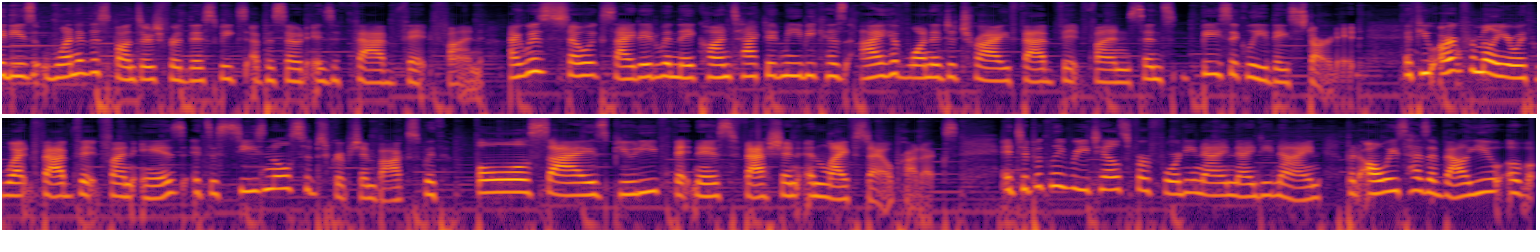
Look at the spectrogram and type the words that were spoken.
Ladies, one of the sponsors for this week's episode is FabFitFun. I was so excited when they contacted me because I have wanted to try FabFitFun since basically they started. If you aren't familiar with what FabFitFun is, it's a seasonal subscription box with full size beauty, fitness, fashion, and lifestyle products. It typically retails for $49.99, but always has a value of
